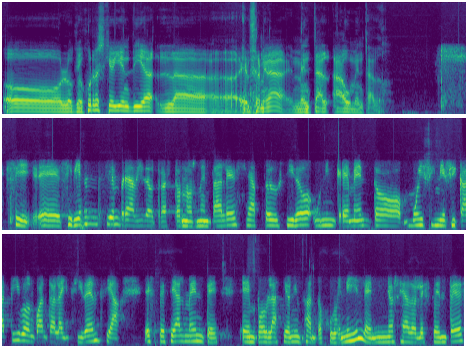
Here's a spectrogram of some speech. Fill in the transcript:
o lo que ocurre es que hoy en día la eh, enfermedad mental ha aumentado? Sí, eh, si bien siempre ha habido trastornos mentales, se ha producido un incremento muy significativo en cuanto a la incidencia, especialmente en población infanto-juvenil, en niños y adolescentes,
